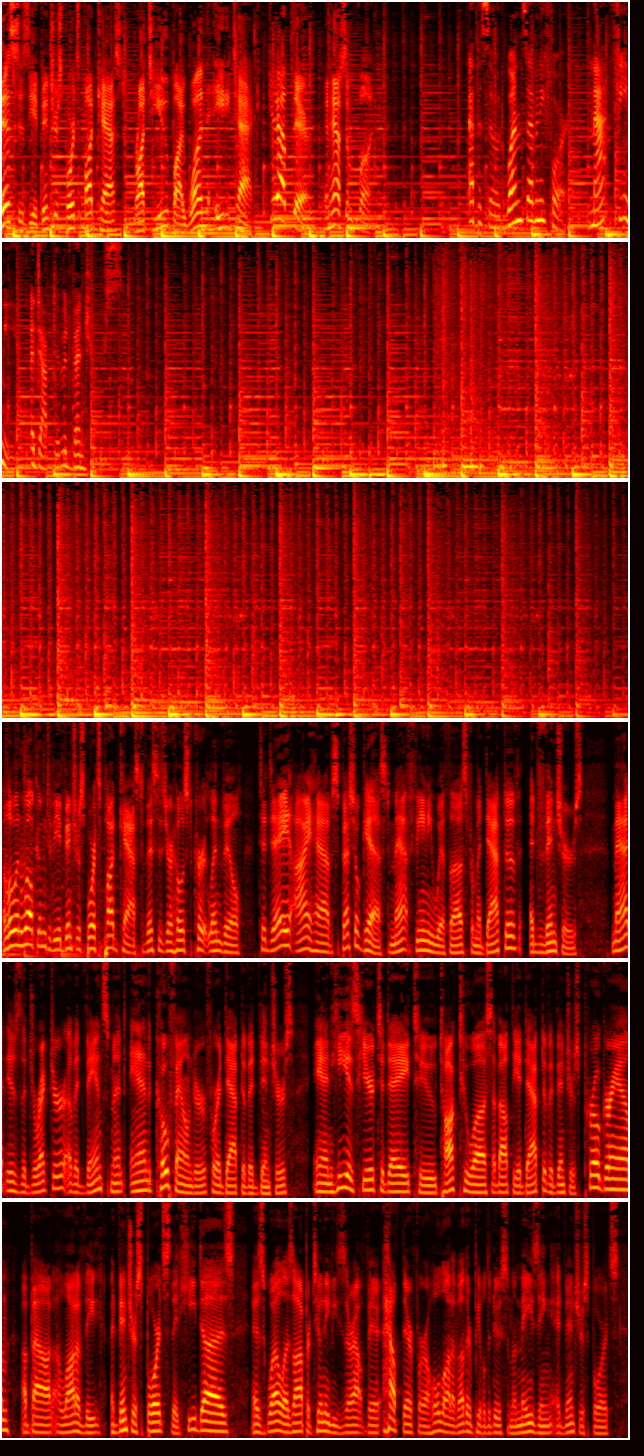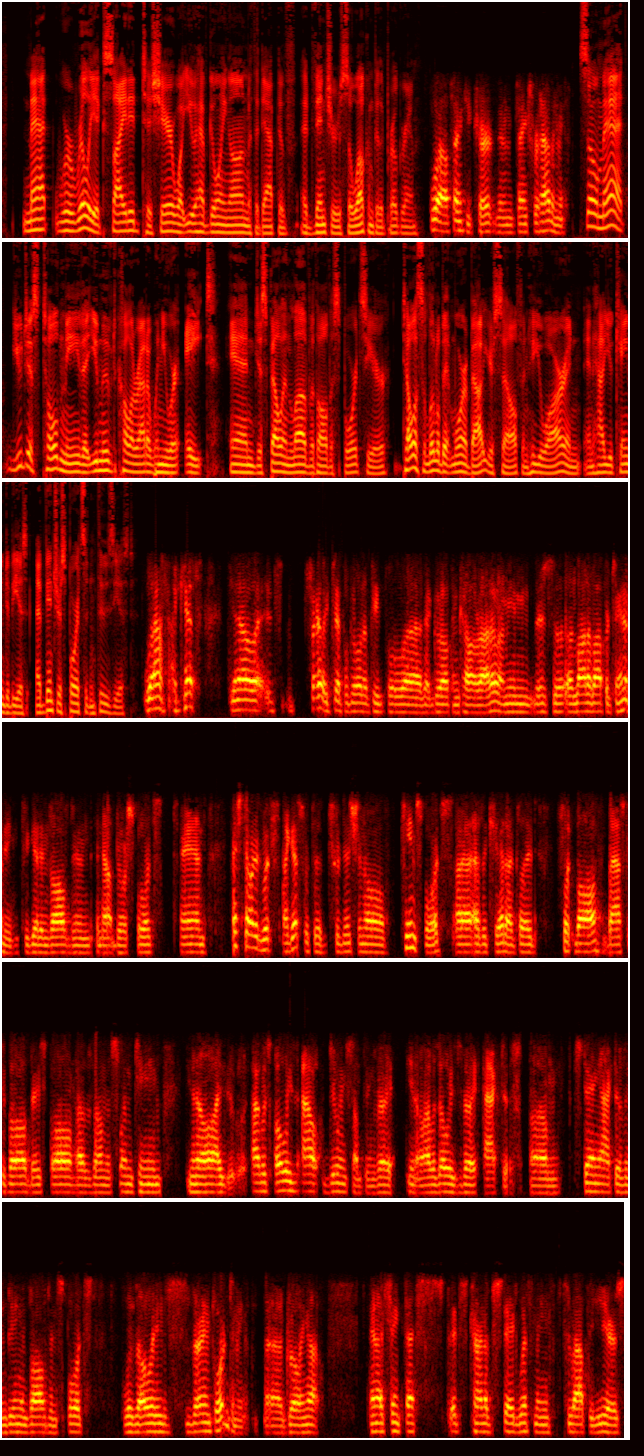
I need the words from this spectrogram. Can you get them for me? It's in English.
This is the Adventure Sports Podcast brought to you by 180 TAC. Get out there and have some fun. Episode 174 Matt Feeney Adaptive Adventures. Hello and welcome to the Adventure Sports Podcast. This is your host, Kurt Linville. Today I have special guest Matt Feeney with us from Adaptive Adventures. Matt is the Director of Advancement and co-founder for Adaptive Adventures, and he is here today to talk to us about the Adaptive Adventures program, about a lot of the adventure sports that he does, as well as opportunities that are out there, out there for a whole lot of other people to do some amazing adventure sports. Matt, we're really excited to share what you have going on with Adaptive Adventures. So, welcome to the program. Well, thank you, Kurt, and thanks for having me. So, Matt, you just told me that you moved to Colorado when you were eight and just fell in love with all the sports here. Tell us a little bit more about yourself and who you are and, and how you came to be an adventure sports enthusiast. Well, I guess, you know, it's fairly typical to people uh, that grow up in Colorado. I mean, there's a, a lot of opportunity to get involved in, in outdoor sports. And I started with, I guess, with the traditional team sports. Uh, as a kid, I played football, basketball, baseball. I was on the swim team. You know, I I was always out doing something. Very, you know, I was always very active. Um, staying active and being involved in sports was always very important to me uh, growing up and I think that's it's kind of stayed with me throughout the years,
